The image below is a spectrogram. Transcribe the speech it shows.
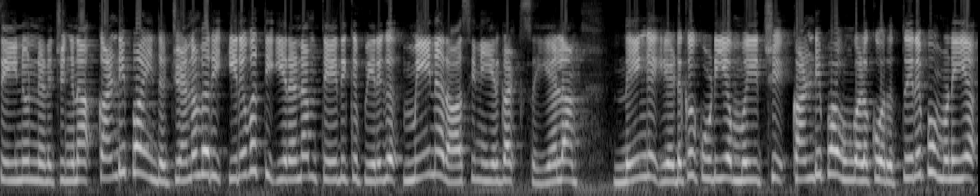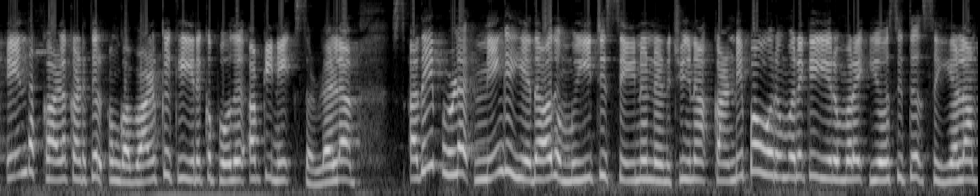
செய்யணும்னு நினச்சிங்கன்னா கண்டிப்பா இந்த ஜனவரி இருபத்தி இரண்டாம் தேதிக்கு பிறகு மீன ராசினியர்கள் செய்யலாம். நீங்க எடுக்கக்கூடிய முயற்சி கண்டிப்பா உங்களுக்கு ஒரு திருப்பு முனைய எந்த காலகட்டத்தில் உங்க வாழ்க்கைக்கு இருக்க போகுது அப்படின்னே சொல்லலாம். அதே போல நீங்க ஏதாவது முயற்சி செய்யணும்னு நினைச்சீங்கன்னா கண்டிப்பா ஒரு முறைக்கு இருமுறை யோசித்து செய்யலாம்.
